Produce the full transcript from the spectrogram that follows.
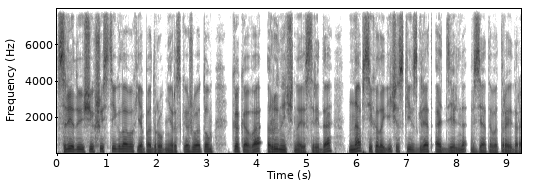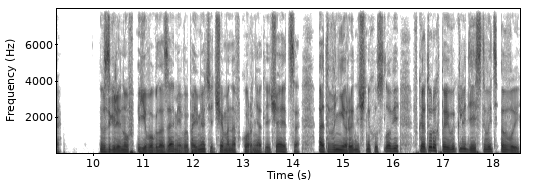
В следующих шести главах я подробнее расскажу о том, какова рыночная среда на психологический взгляд отдельно взятого трейдера. Взглянув его глазами, вы поймете, чем она в корне отличается от внерыночных условий, в которых привыкли действовать вы.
